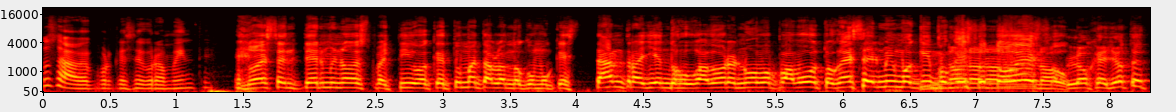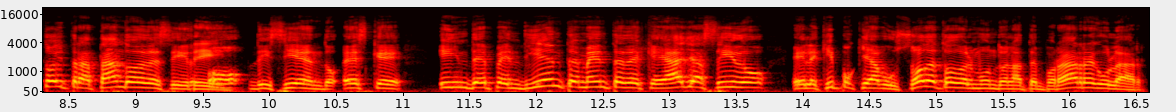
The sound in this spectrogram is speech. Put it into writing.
Tú sabes, porque seguramente. No es en términos despectivos, es que tú me estás hablando como que están trayendo jugadores nuevos para Boston. Es el mismo equipo No, que no, hizo no, eso. no. Lo que yo te estoy tratando de decir Sí. o diciendo es que independientemente de que haya sido el equipo que abusó de todo el mundo en la temporada regular,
